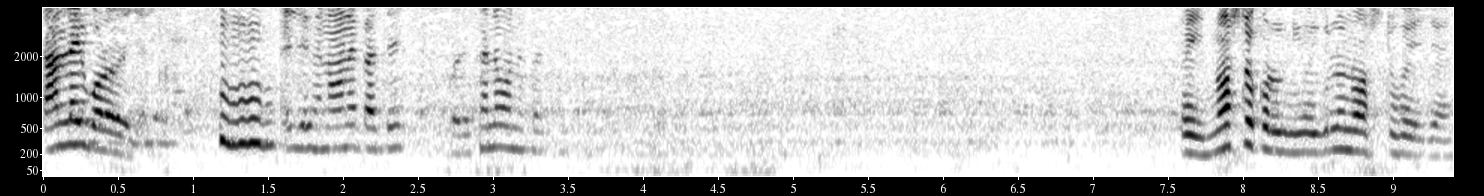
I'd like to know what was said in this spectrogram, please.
টানলেই বড় হয়ে যাবে। এখানে অনেক আছে এখানে অনেক আছে। এই, নষ্ট করুনি, ওইগুলো নষ্ট হয়ে যায়।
